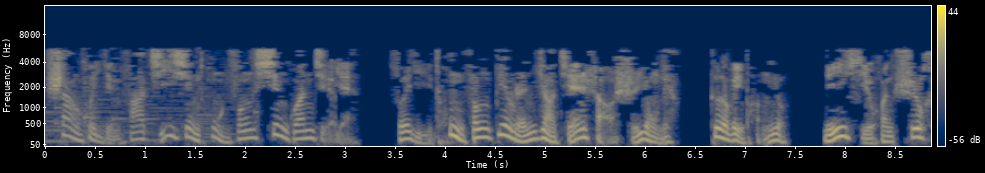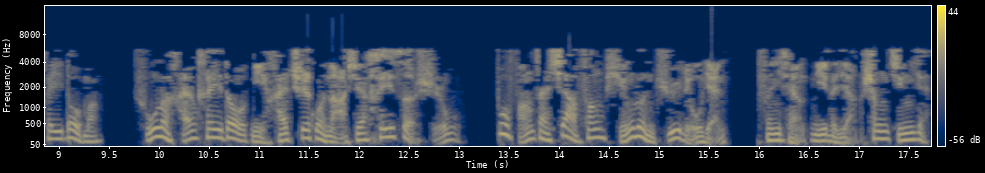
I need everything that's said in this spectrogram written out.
上，会引发急性痛风性关节炎，所以痛风病人要减少食用量。各位朋友，你喜欢吃黑豆吗？除了含黑豆，你还吃过哪些黑色食物？不妨在下方评论区留言，分享你的养生经验。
